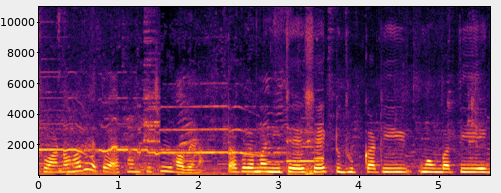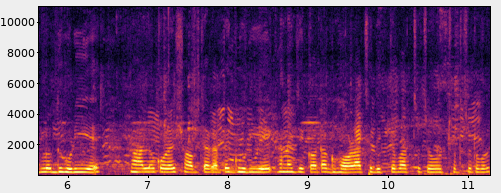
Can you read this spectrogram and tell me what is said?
শোয়ানো হবে, তো এখন কিছুই হবে না। তারপরে আমরা নিচে এসে একটু ধূপকাঠি, মোমবাতি এগুলো ধরিয়ে, ভালো করে সব জায়গাতে ঘুরিয়ে, এখানে যে কটা ঘর আছে দেখতে পাচ্ছ ছোট ছোট করে।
